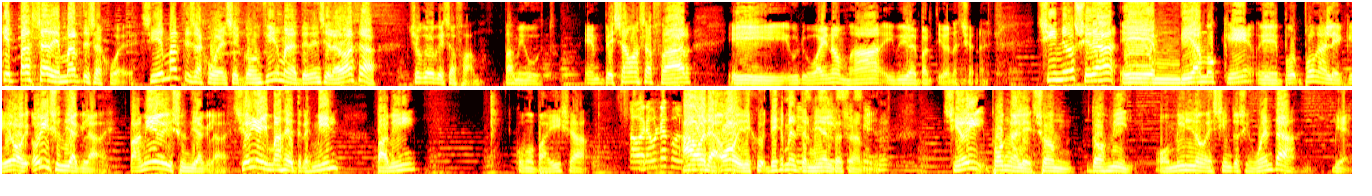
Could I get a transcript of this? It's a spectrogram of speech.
qué pasa de martes a jueves. Si de martes a jueves se confirma la tendencia a la baja, yo creo que zafamos, para mi gusto. Empezamos a zafar y Uruguay no más y viva el Partido Nacional. Si no, será, eh, digamos que, eh, póngale que hoy, hoy es un día clave. Para mí hoy es un día clave. Si hoy hay más de 3.000, para mí, como país ya... Ahora, una consulta. Ahora, hoy, déjeme Sí, terminar sí, el sí, sí, razonamiento. Si hoy, póngale, son 2.000 o 1.950, bien.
